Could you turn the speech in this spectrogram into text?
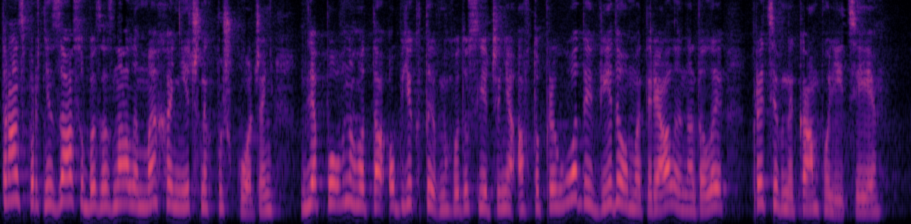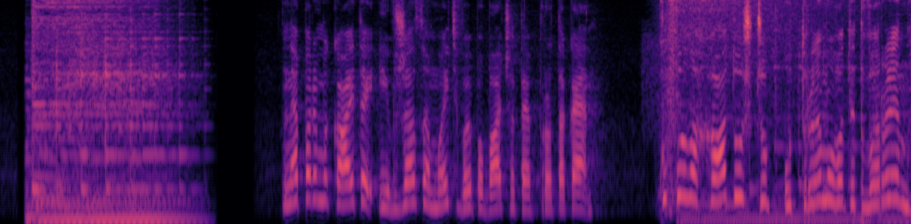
Транспортні засоби зазнали механічних пошкоджень. Для повного та об'єктивного дослідження автопригоди відеоматеріали надали працівникам поліції. Не перемикайте, і вже за мить ви побачите про таке. Купила хату, щоб утримувати тварин.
